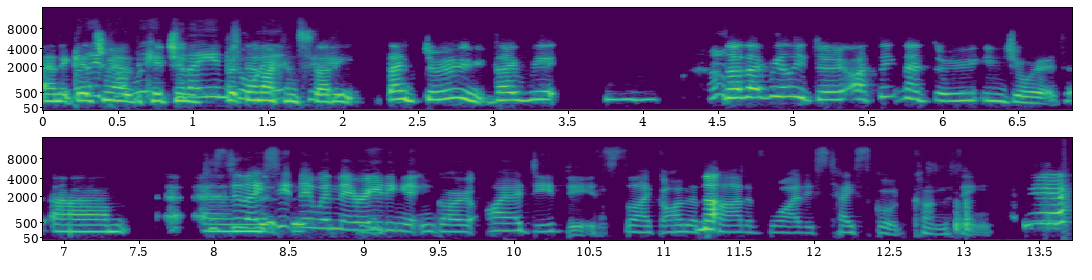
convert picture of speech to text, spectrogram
And it gets me out of the kitchen, but then I can too? study. They do. They re- Mm. no, they really do. I think they do enjoy it. Um, Because do they sit there when they're eating it and go, I did this? Like I'm a No. part of why this tastes good kind of thing. Yeah, a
